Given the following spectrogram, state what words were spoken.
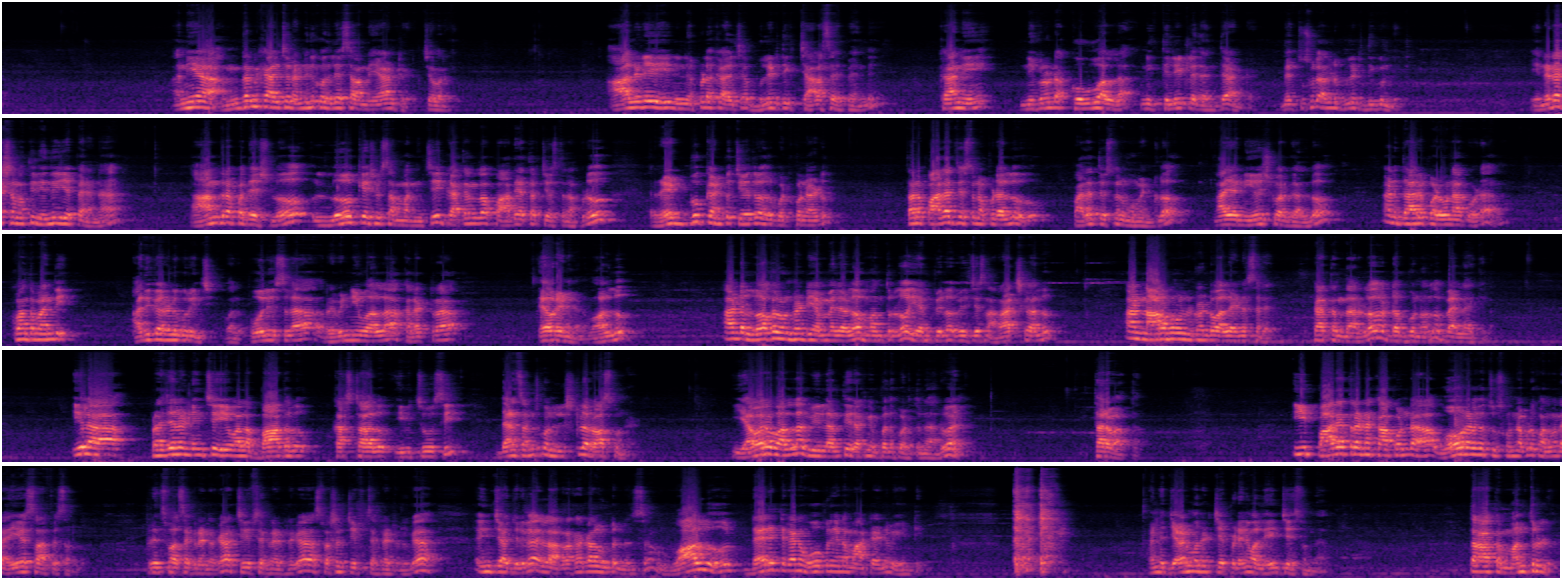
అన్నయ్య అందరిని కాల్చి రెండింటికి వదిలేసావు అన్నయ్య అంటాడు చివరికి. ఆల్రెడీ నేను ఎప్పుడో కాల్చా బుల్లెట్ దిగి చాలాసేపు అయింది కానీ నీకున్న కొవ్వు వల్ల నీకు తెలియట్లేదు అంతే అంటాడు. నేను చూసుకుంటే ఆల్రెడీ బుల్లెట్ దిగుండేది. ఇంట్రడక్షన్ మొత్తం ఇది ఎందుకు చెప్పానన్నా ఆంధ్రప్రదేశ్లో లోకేష్కు సంబంధించి గతంలో పాదయాత్ర చేస్తున్నప్పుడు రెడ్ బుక్ అంటూ చేతిలో పట్టుకున్నాడు. తను పాదయాత్ర చేస్తున్నప్పుడల్లు పాదయాత్ర చేస్తున్న మూమెంట్లో ఆయా నియోజకవర్గాల్లో అండ్ దారి పొడవునా కూడా కొంతమంది అధికారుల గురించి వాళ్ళు పోలీసుల రెవెన్యూ వాళ్ళ కలెక్టరా ఎవరైనా కానీ వాళ్ళు అండ్ లోకల్ ఉన్నటువంటి ఎమ్మెల్యేలో మంత్రులు ఎంపీలో వీళ్ళు చేసిన అరాచకాలు. అండ్ నార్మల్ ఉన్నటువంటి వాళ్ళైనా సరే పేతందారులో డబ్బున్న వాళ్ళు బెల్లాకిలు. ఇలా ప్రజల నుంచి వాళ్ళ బాధలు కష్టాలు ఇవి చూసి దాని సంబంధించి కొన్ని లిస్టులో రాసుకున్నాడు. ఎవరి వల్ల వీళ్ళంతా ఈ రకంగా ఇబ్బంది పడుతున్నారు అని. తర్వాత ఈ పాదయాత్రనే కాకుండా ఓవరాల్గా చూసుకున్నప్పుడు కొంతమంది ఐఏఎస్ ఆఫీసర్లు ప్రిన్సిపల్ సెక్రటరీగా చీఫ్ సెక్రటరీగా స్పెషల్ చీఫ్ సెక్రటరీగా ఇన్ఛార్జీలుగా ఇలా రకరకాలు ఉంటుంది సార్. వాళ్ళు డైరెక్ట్గానే ఓపెన్గానే మాట్లాడినవి ఏంటి? అంటే జగన్మోహన్ రెడ్డి చెప్పాడని వాళ్ళు ఏం చేస్తున్నారు? తర్వాత మంత్రులు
